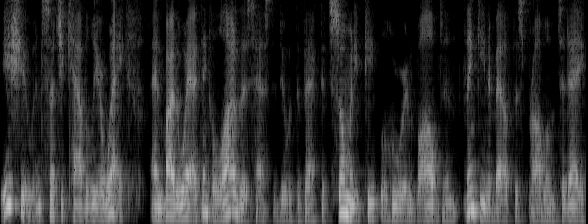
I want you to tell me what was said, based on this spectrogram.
issue in such a cavalier way. And by the way, I think a lot of this has to do with the fact that so many people who were involved in thinking about this problem today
